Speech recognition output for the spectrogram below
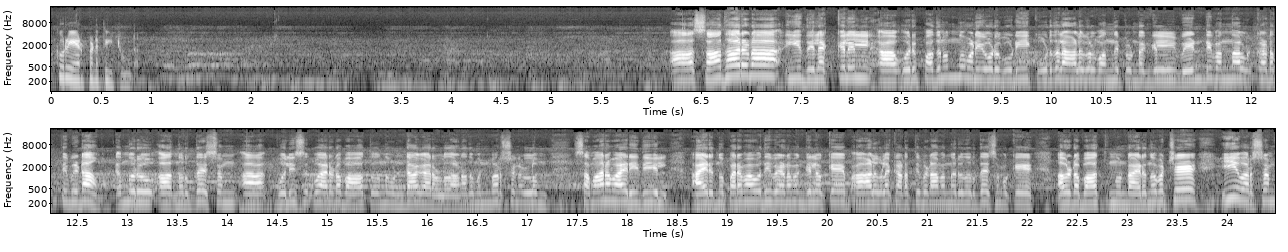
ഇക്കുറി ഏർപ്പെടുത്തിയിട്ടുണ്ട്? സാധാരണ ഈ നിലക്കലിൽ ഒരു പതിനൊന്ന് മണിയോടുകൂടി കൂടുതൽ ആളുകൾ വന്നിട്ടുണ്ടെങ്കിൽ വേണ്ടി വന്നാൽ കടത്തിവിടാം എന്നൊരു നിർദ്ദേശം പോലീസുകാരുടെ ഭാഗത്തു നിന്ന് ഉണ്ടാകാറുള്ളതാണ്. അത് മുൻവർഷങ്ങളിലും സമാനമായ രീതിയിൽ ആയിരുന്നു. പരമാവധി വേണമെങ്കിലൊക്കെ ആളുകളെ കടത്തിവിടാം എന്നൊരു നിർദ്ദേശമൊക്കെ അവരുടെ ഭാഗത്തു നിന്നുണ്ടായിരുന്നു. പക്ഷേ ഈ വർഷം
